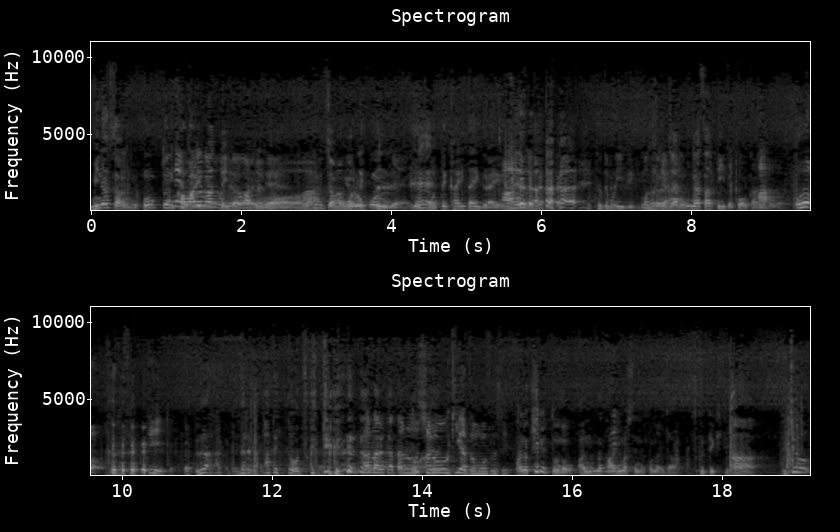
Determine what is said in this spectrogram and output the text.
皆さんに本当に可愛がっていただいて、ふーちゃんも喜んでね。持って帰りたいぐらい。とてもいい出来でそれじゃあ、ナサティと交換で。おうわ、誰かパペットを作ってくださる方あの、あの大きいやつをもう少し。あの、キルトの、あの、なんかありましたね、この間、作ってきて。ああ、一応、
